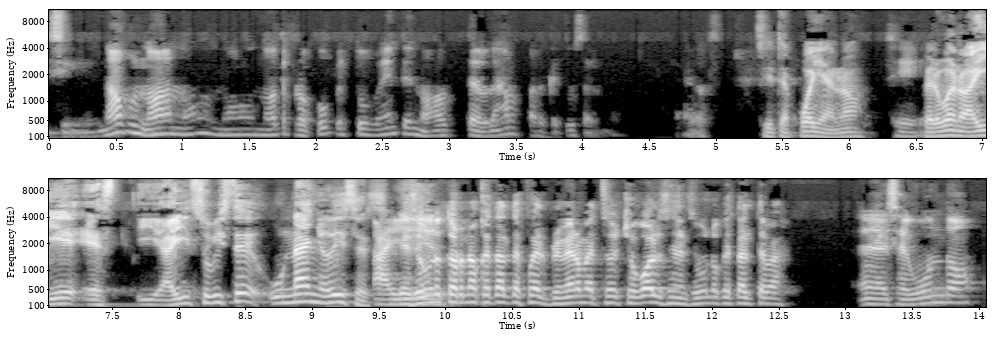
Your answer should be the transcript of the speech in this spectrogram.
Sí, no, pues no, no, no, no te preocupes, tú vente, nosotros te lo damos para que tú salgas. Sí, te apoyan, ¿no? sí. Pero bueno, ahí es, y ahí estuviste un año, dices. Ahí ¿Y el segundo el- torneo qué tal te fue? El primero metes ocho goles, en el segundo qué tal te va? En el segundo,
